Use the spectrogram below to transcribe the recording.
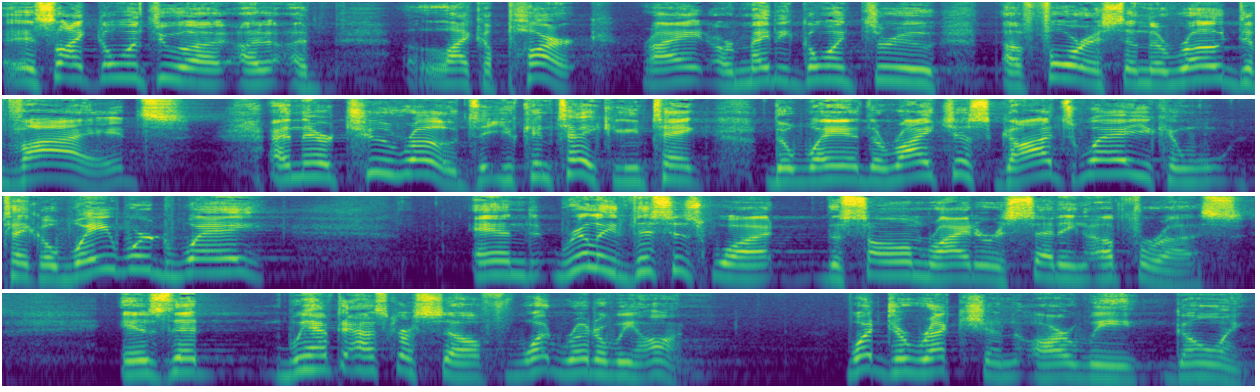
It's like going through a, a, a like a park, right? Or maybe going through a forest and the road divides. And there are two roads that you can take. You can take the way of the righteous, God's way. You can take a wayward way. And really, this is what the psalm writer is setting up for us is that we have to ask ourselves, what road are we on? What direction are we going?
